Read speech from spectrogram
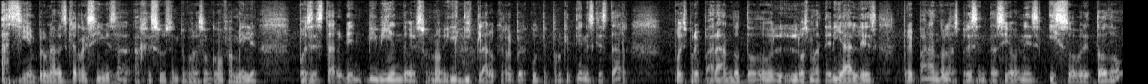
a siempre una vez que recibes a, Jesús en tu corazón como familia, pues estar bien, viviendo eso, ¿no? Y claro. y claro que repercute porque tienes que estar pues preparando todos los materiales, preparando las presentaciones y sobre todo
